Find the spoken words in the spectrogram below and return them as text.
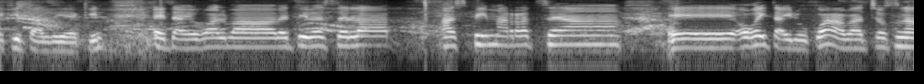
ekitaldiekin. Eta igual ba, beti bezala, azpimarratzea e, hogeita irukoa, ba, txosna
